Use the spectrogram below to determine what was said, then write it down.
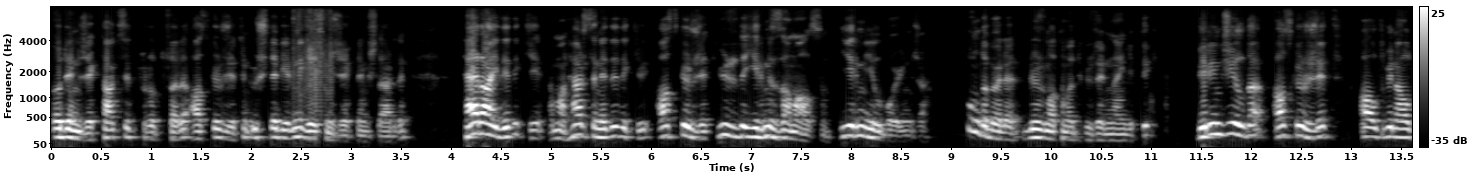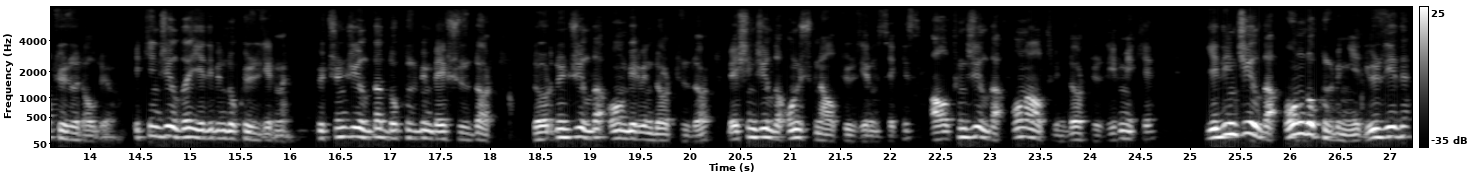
Ödenecek taksit tutarı asgari ücretin üçte birini geçmeyecek demişlerdi. Her ay dedi ki, aman her sene dedi ki asgari ücret yüzde yirmi zam alsın 20 yıl boyunca. Bunu da böyle düz matematik üzerinden gittik. Birinci yılda asgari ücret 6600 lira oluyor. İkinci yılda 7920. Üçüncü yılda 9504. Dördüncü yılda 11404. Beşinci yılda 13628. Altıncı yılda 16422. Yedinci yılda 19707.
